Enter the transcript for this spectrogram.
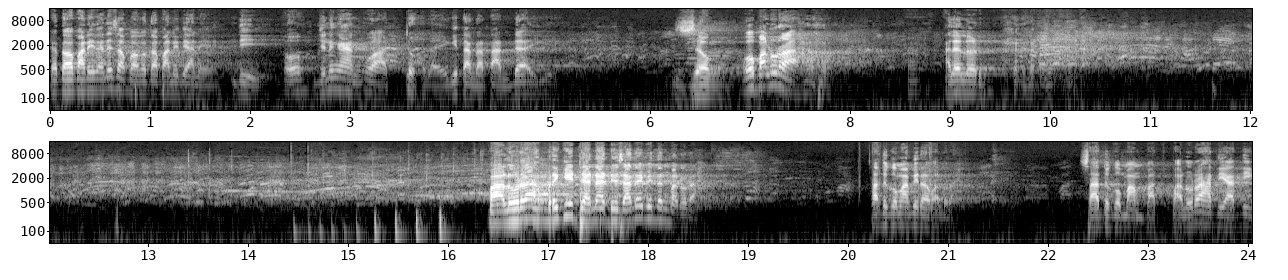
Ketua panitiane sapa ketua panitiane? Di. Oh, jenengan. Waduh, lah iki tanda-tanda iki. Zong. Oh, Pak Lurah. Halo, Lur. Pak Lurah mriki dana desane pinten Pak Lurah? 1, pira Pak Lurah? 1,4. Pak Lurah hati-hati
